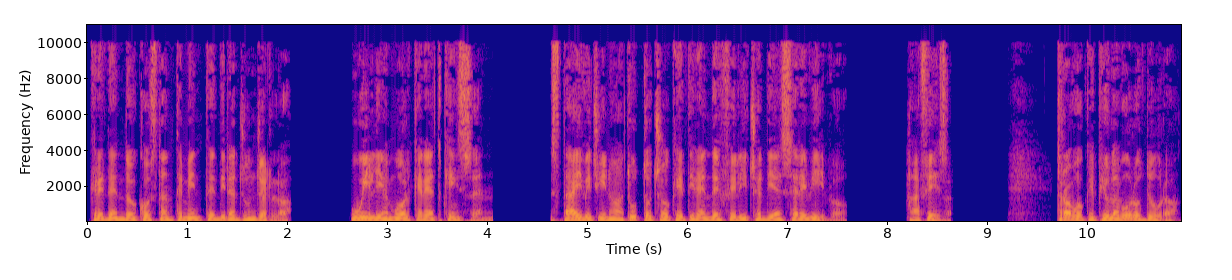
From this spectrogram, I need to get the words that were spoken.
credendo costantemente di raggiungerlo. William Walker Atkinson. Stai vicino a tutto ciò che ti rende felice di essere vivo. Hafez. Trovo che più lavoro duro,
